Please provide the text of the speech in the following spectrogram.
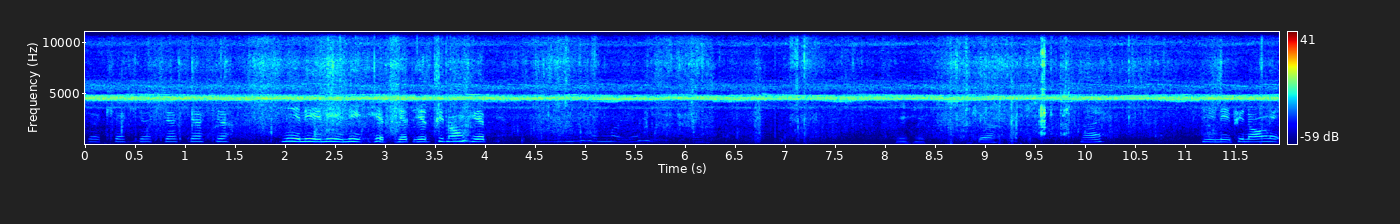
เคลียร์เคลียร์เคลียร์เคลียร์เคลียร์เคลียร์นี่นี่นี่นี่เห็ดเห็ดเห็ดพี่น้องเห็ดนี่นี่เคลียร์ไหนนี่นี่พี่น้องนี่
